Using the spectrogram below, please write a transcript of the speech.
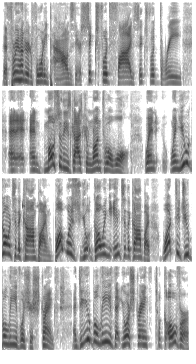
They're 340 pounds. They're six foot five, six foot three, and and- and most of these guys can run through a wall. When when you were going to the combine, what was your going into the combine? What did you believe was your strength, and do you believe that your strength took over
